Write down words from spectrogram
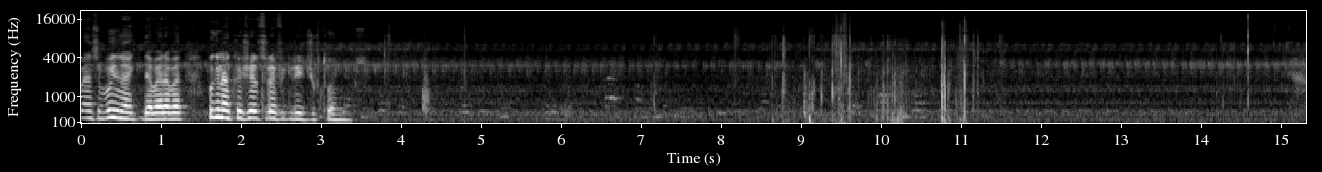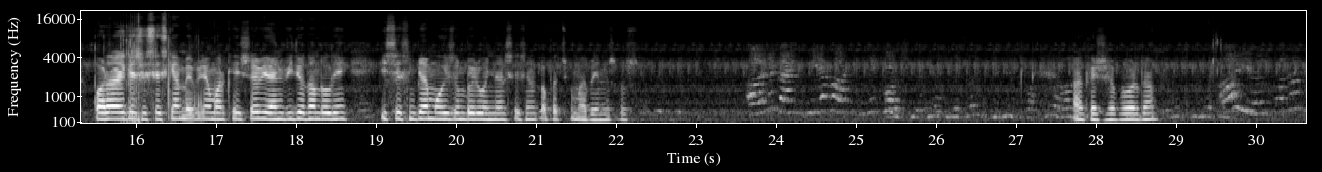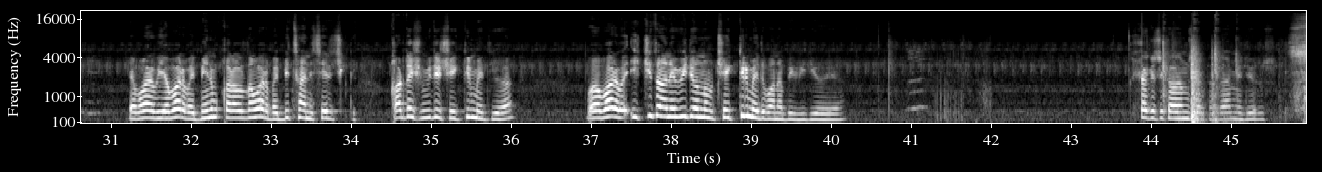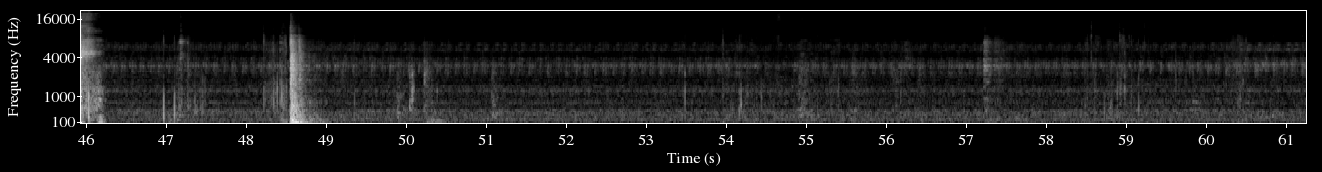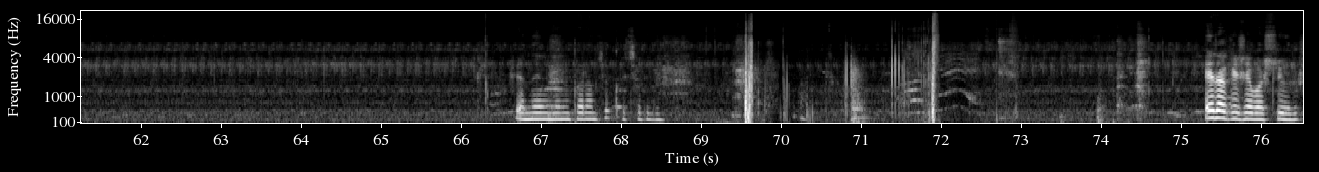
Ben size bugünle beraber bugün arkadaşlar trafik Rejuft oynuyoruz. Bu arada arkadaşlar ses gelmeyebiliyorum arkadaşlar. Yani videodan dolayı hiç sesim gelmiyor. O yüzden böyle oyunların sesini kapatıyorum haberiniz olsun. Arkadaşlar bu arada ya var ya var be benim kanalımda var be bir tane seri çıktı. Kardeşim video çektirmedi ya. Var var be iki tane videonu çektirmedi bana bir video ya. Arkadaşlar yerden devam ediyoruz. Şu benim param çok kaçırdım. Evet arkadaşlar başlıyoruz.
